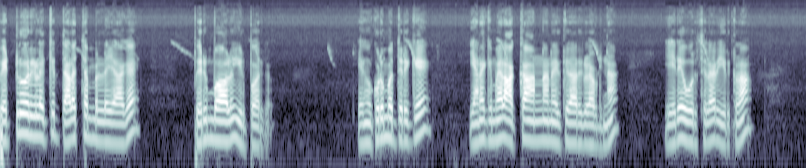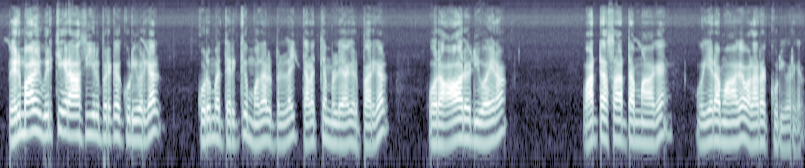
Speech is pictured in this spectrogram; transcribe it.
பெற்றோர்களுக்கு தலைச்சம் பிள்ளையாக பெரும்பாலும் இருப்பார்கள். எங்கள் குடும்பத்திற்கு எனக்கு மேலே அக்கா அண்ணன் இருக்கிறார்கள் அப்படின்னா ஏதோ ஒரு சிலர் இருக்கலாம். பெரும்பாலும் விருச்சிக ராசியில் பிறக்கக்கூடியவர்கள் குடும்பத்திற்கு முதல் பிள்ளை தலைச்சம் பிள்ளையாக இருப்பார்கள். ஒரு ஆறு அடி உயரம் வாட்ட சாட்டமாக உயரமாக வளரக்கூடியவர்கள்.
